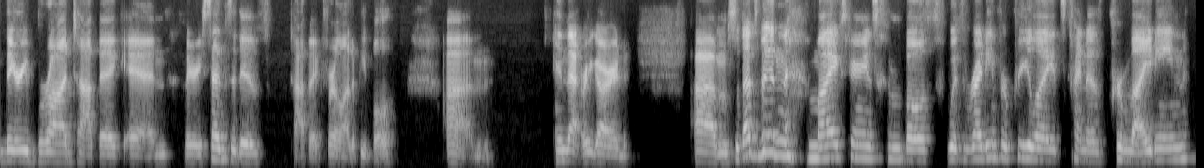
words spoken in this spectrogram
very broad topic and very sensitive topic for a lot of people um, in that regard. Um, so that's been my experience from both with writing for prelights, kind of providing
